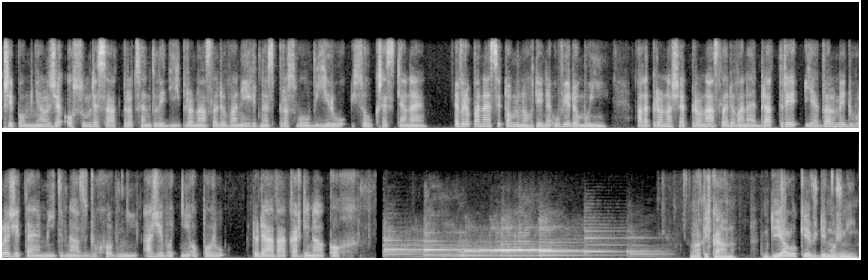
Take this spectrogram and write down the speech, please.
Připomněl, že 80% lidí pronásledovaných dnes pro svou víru jsou křesťané. Evropané si to mnohdy neuvědomují, ale pro naše pronásledované bratry je velmi důležité mít v nás duchovní a životní oporu, dodává kardinál Koch. Vatikán. Dialog je vždy možný.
